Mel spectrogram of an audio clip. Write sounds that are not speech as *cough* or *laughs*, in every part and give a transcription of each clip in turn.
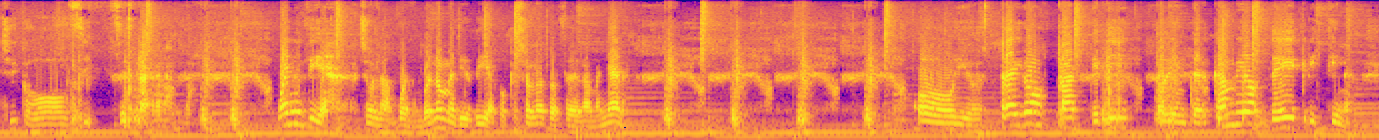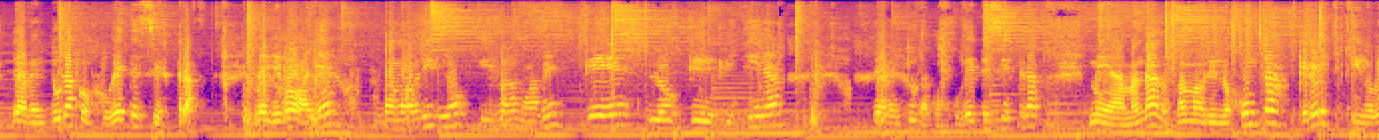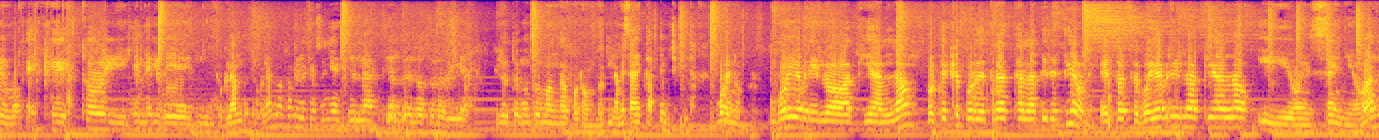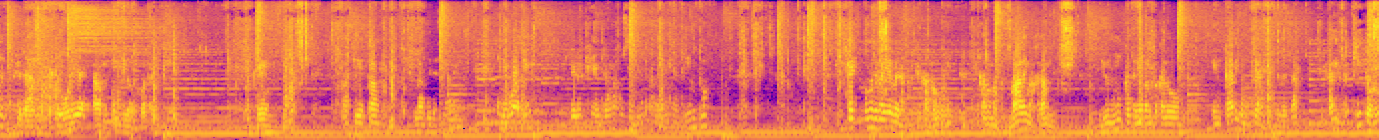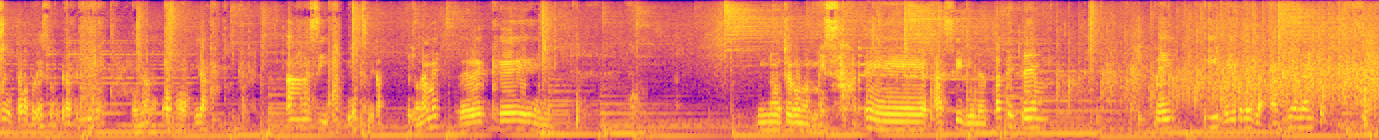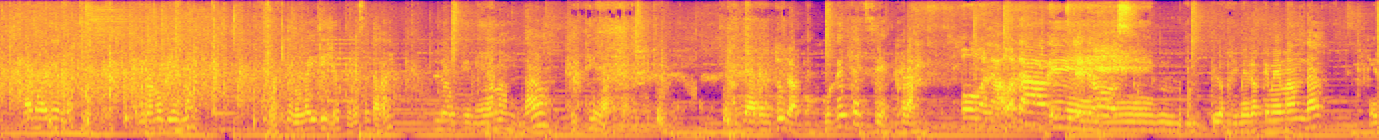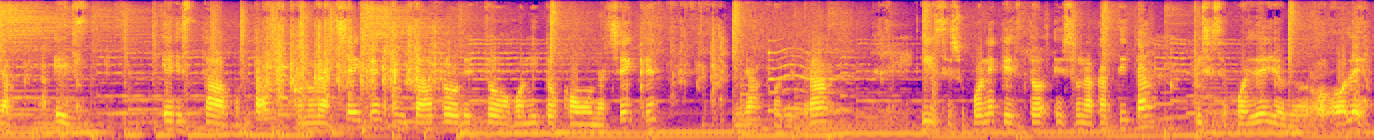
chicos, sí, se está grabando. Buenos días, son las, bueno, buenos mediodías, porque son las 12 de la mañana. Hoy os traigo paquetito de intercambio de Cristina, de aventura con juguetes y scrap. Me llegó ayer, vamos a abrirlo y vamos a ver qué es lo que Cristina de aventura con juguetes y scrap me ha mandado. Vamos a abrirlo juntas, ¿queréis? Y lo vemos. Es que estoy en medio de doblando, doblando lo que les enseñé de la acción del otro día. Y lo tengo tu manga por hombro. Y la mesa esta es muy chiquita. Bueno, voy a abrirlo aquí al lado, porque es que por detrás está la dirección. Entonces voy a abrirlo aquí al lado y os enseño, ¿vale? Esperad, que voy a abrirlo por aquí. Ok. Aquí están las direcciones. Igual, ¿eh? Pero es que entre una cosa y otra tiempo. ¿Qué? ¿Cómo se va a ver? Qué calor, ¿eh? Calor más más grande. Yo nunca tenía tanto calor en Cádiz como este de verdad. Cádiz fresquito, a mí me gustaba por eso, porque era fresquito. Pues nada, ojo, mira. Ah, sí, que se me cae. Perdonadme, es que no tengo más mesa. *laughs* Eh, así viene el paquete. ¿Veis? Y voy a ponerla aquí lado. Vamos abriendo y vamos viendo aquí en un ladillo, te voy a sentar, ¿vale? Lo que me ha mandado Cristina de aventura con juguetes y scrap. Hola, hola. Eh, lo primero que me manda era es esta postal con una shaker, un tarro de estos bonitos con una shaker, mira por detrás, y se supone que esto es una cartita y si se puede yo lo leo.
